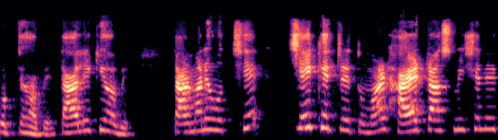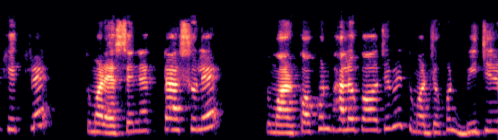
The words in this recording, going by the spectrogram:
করতে হবে। তাহলে কি হবে? তার মানে হচ্ছে সেই ক্ষেত্রে তোমার হায়ার ট্রান্সমিশনের ক্ষেত্রে তোমার এসএনআরটা আসলে তোমার কখন ভালো পাওয়া যাবে? তোমার যখন বিটের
